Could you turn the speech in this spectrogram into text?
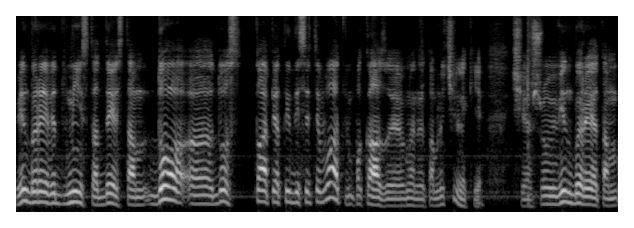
Він бере від міста десь там до, до 150 Вт, показує, в мене там лічильник є. Ще, що він бере там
